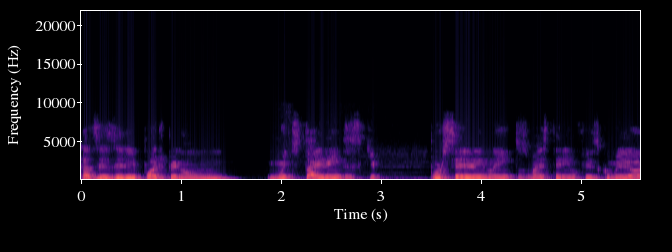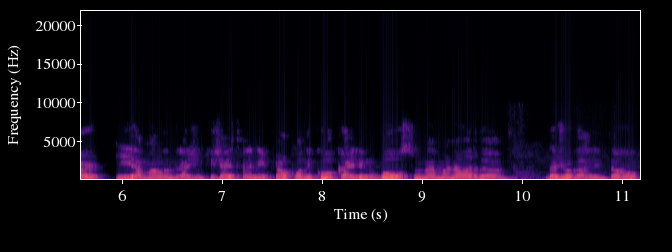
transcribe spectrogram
às vezes ele pode pegar um, muitos Tyrands que, por serem lentos, mas terem um físico melhor e a malandragem que já está na NFL, podem colocar ele no bolso na, na hora da, da jogada. Então,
